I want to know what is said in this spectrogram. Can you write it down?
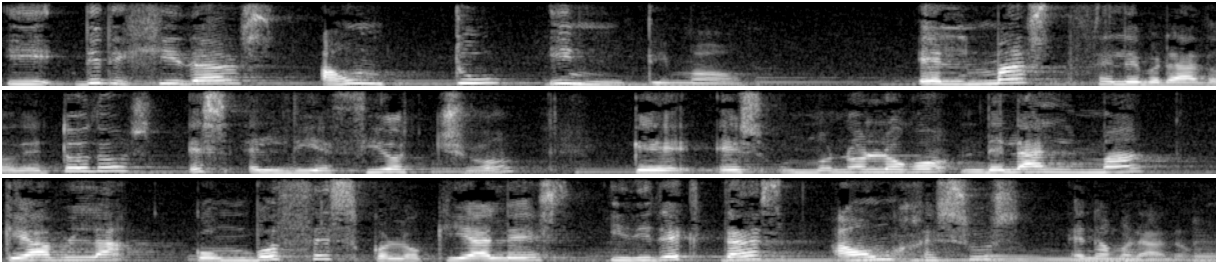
y dirigidas a un tú íntimo. El más celebrado de todos es el 18, que es un monólogo del alma que habla con voces coloquiales y directas a un Jesús enamorado.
